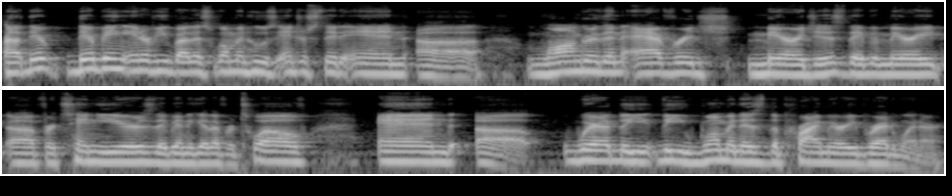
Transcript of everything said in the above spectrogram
uh, they're they're being interviewed by this woman who's interested in uh, longer than average marriages. They've been married uh, for 10 years, they've been together for 12, and uh, where the, the woman is the primary breadwinner.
